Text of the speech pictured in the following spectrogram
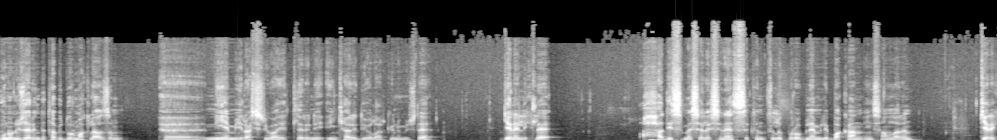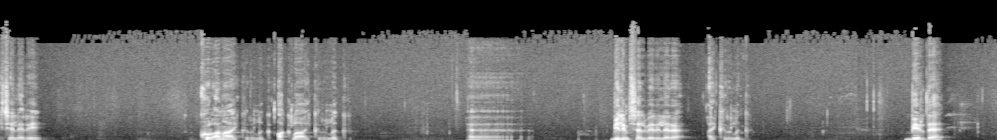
Bunun üzerinde tabi durmak lazım. Ee, niye Miraç rivayetlerini inkar ediyorlar günümüzde? Genellikle hadis meselesine sıkıntılı, problemli bakan insanların gerekçeleri Kur'an'a aykırılık, akla aykırılık, e, bilimsel verilere aykırılık. Bir de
